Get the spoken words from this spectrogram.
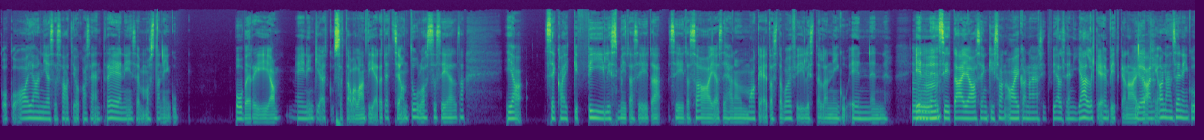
koko ajan ja sä saat jokaiseen treeniin semmoista niin kuin poveria ja meininkiä, että kun sä tavallaan tiedät, että se on tulossa sieltä. Ja se kaikki fiilis, mitä siitä, siitä saa ja sehän on makeeta, sitä voi fiilistellä niin kuin ennen, mm. ennen sitä ja sen kisan aikana ja sitten vielä sen jälkeen pitkän aikaa, Jep. niin onhan se, niin kuin,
